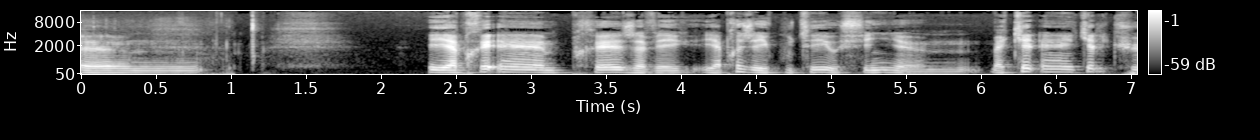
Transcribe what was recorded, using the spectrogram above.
Euh, et après, après j'avais et après j'ai écouté aussi euh, bah, quel- euh, quelques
